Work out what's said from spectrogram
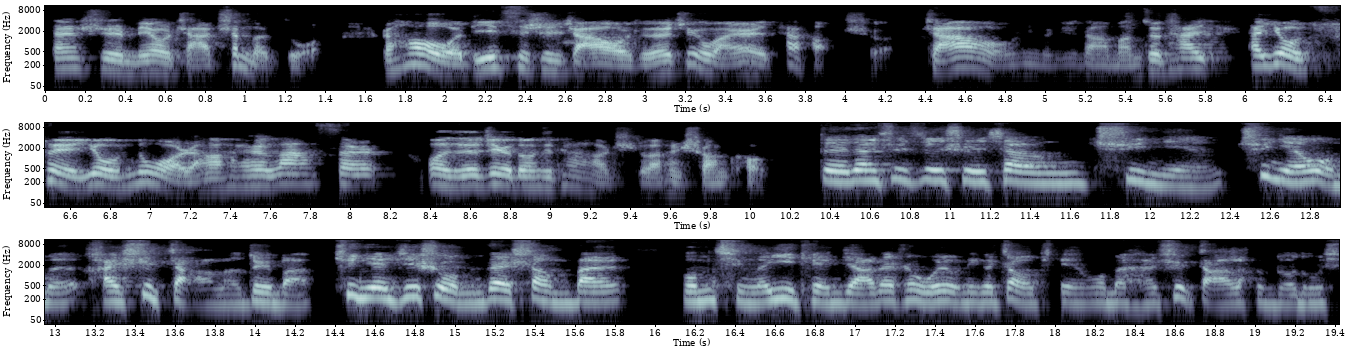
但是没有炸这么多。然后我第一次吃炸藕，我觉得这个玩意儿也太好吃了。炸藕你们知道吗？就它它又脆又糯，然后还会拉丝儿，我觉得这个东西太好吃了，很爽口。对，但是就是像去年，去年我们还是炸了，对吧？去年即使我们在上班。我们请了一天假，但是我有那个照片，我们还是炸了很多东西。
